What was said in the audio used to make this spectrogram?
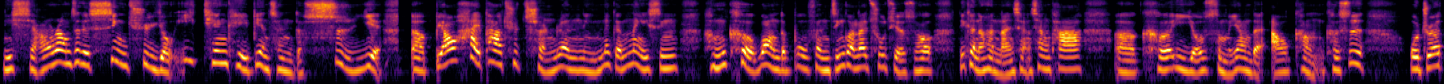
你想要让这个兴趣有一天可以变成你的事业，呃，不要害怕去承认你那个内心很渴望的部分，尽管在初期的时候，你可能很难想象它，呃，可以有什么样的 outcome，可是。我觉得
